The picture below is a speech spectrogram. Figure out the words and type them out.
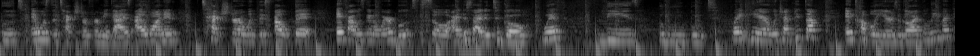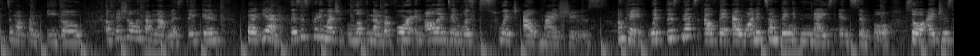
boots. It was the texture for me guys. I wanted texture with this outfit if i was gonna wear boots. So i decided to go with these blue boots right here which i picked up a couple years ago. I believe i picked them up from ego official if i'm not mistaken but yeah, this is pretty much look number four and all I did was switch out my shoes. Okay, with this next outfit, I wanted something nice and simple. So I just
